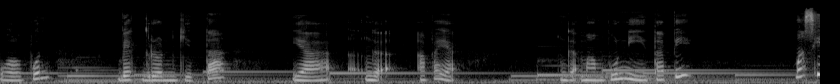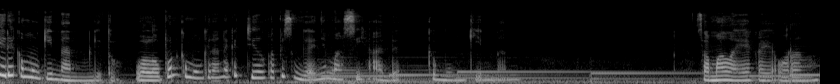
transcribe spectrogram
Walaupun background kita ya nggak apa ya nggak mampu nih tapi masih ada kemungkinan gitu. Walaupun kemungkinannya kecil tapi seenggaknya masih ada kemungkinan. Sama lah ya kayak orang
